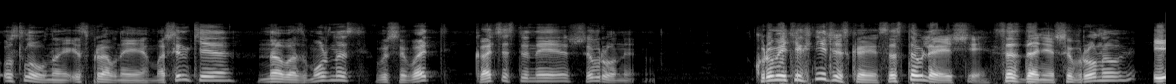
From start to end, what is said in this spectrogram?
условно исправные машинки на возможность вышивать качественные шевроны. Кроме технической составляющей, создание шевронов и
